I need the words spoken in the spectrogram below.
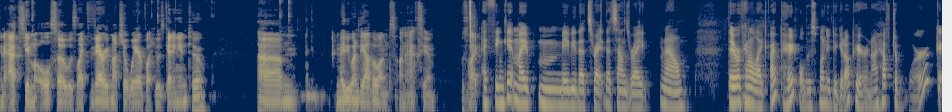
in Axiom, also was like very much aware of what he was getting into. Um, maybe one of the other ones on Axiom was like, i think it might maybe that's right that sounds right now they were kind of like i paid all this money to get up here and i have to work?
